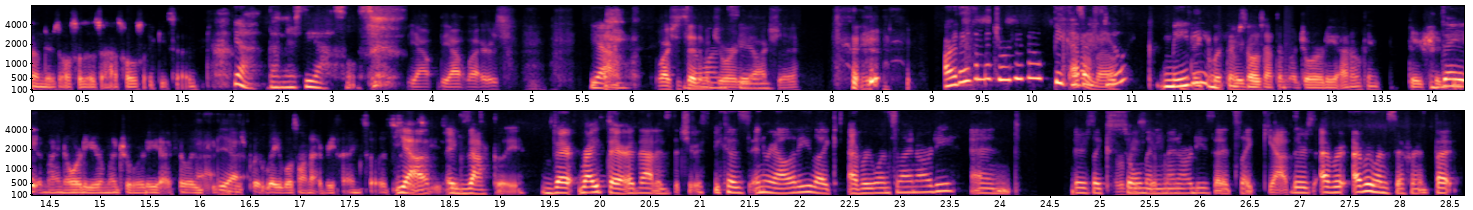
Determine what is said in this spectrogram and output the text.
Then there's also those assholes, like you said. yeah then there's the assholes The out the outliers. yeah Well, I should say The the majority who- actually. are they the majority though because i, know. feel like maybe they put maybe. themselves at the majority. I don't think there should They- be a minority or majority. I feel like Uh, people yeah. just put labels on everything, so it's yeah it's exactly Ver- right there that is the truth because in reality like everyone's a minority and there's like so many different. minorities that it's like yeah there's every everyone's different but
